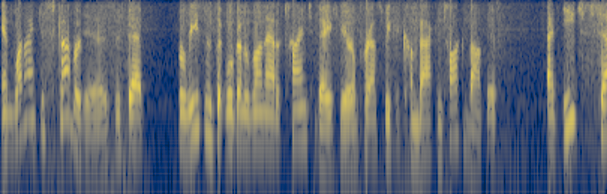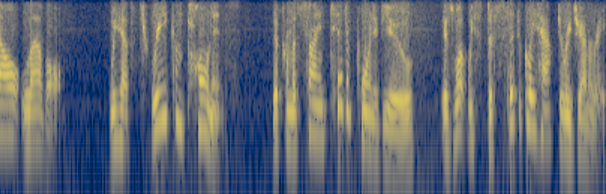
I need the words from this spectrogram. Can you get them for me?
And what I discovered is, is that for reasons that we're going to run out of time today here, perhaps we could come back and talk about this, at each cell level, we have three components that, from a scientific point of view, is what we specifically have to regenerate.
